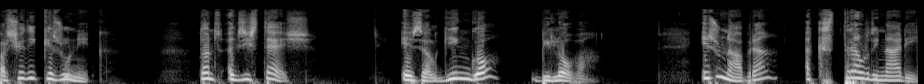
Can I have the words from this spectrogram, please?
Per això dic que és únic. Doncs existeix. És el Gingo biloba. És un arbre extraordinari.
